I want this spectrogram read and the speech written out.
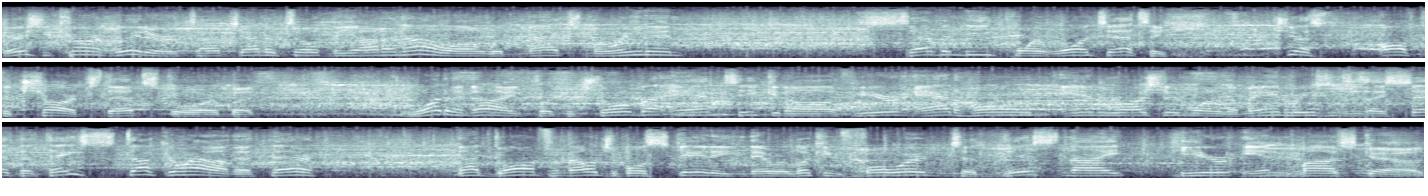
there's your current leader, Tatjana Totmianina, along with Max Marinin. 70.1. That's a just off the charts, that score. But what a night for Petrova and Tikhonov here at home in Russia. One of the main reasons, as I said, that they stuck around, that they're not gone from eligible skating. They were looking forward to this night here in Moscow.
